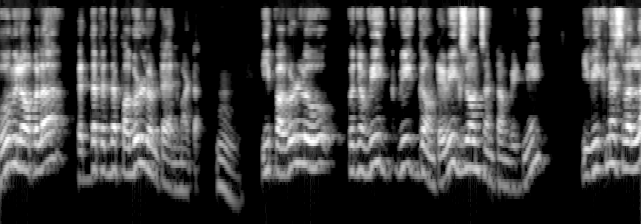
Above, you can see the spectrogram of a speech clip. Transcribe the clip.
భూమి లోపల పెద్ద పెద్ద పగుళ్ళు ఉంటాయి అన్నమాట ఈ పగుళ్ళు కొంచెం వీక్ వీక్గా ఉంటాయి. వీక్ జోన్స్ అంటాం వీటిని. ఈ వీక్నెస్ వల్ల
